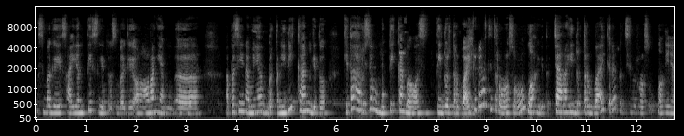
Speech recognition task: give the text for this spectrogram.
sebagai scientist gitu, sebagai orang-orang yang uh, apa sih namanya berpendidikan gitu kita harusnya membuktikan bahwa tidur terbaik adalah tidur Rasulullah gitu. Cara hidup terbaik adalah tidur Rasulullah iya.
